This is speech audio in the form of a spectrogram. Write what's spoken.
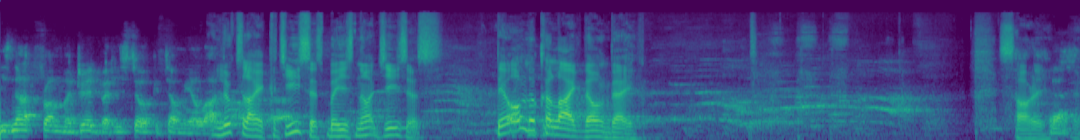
He's not from Madrid, but he still could tell me a lot. Looks like Jesus, but he's not Jesus. They all look alike, don't they? Sorry. Yeah.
